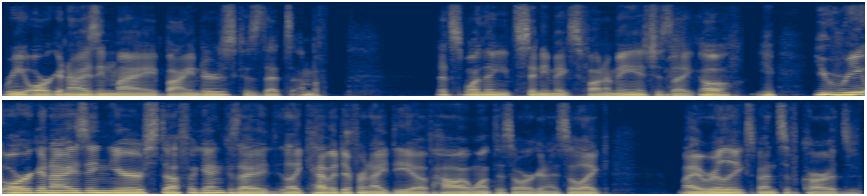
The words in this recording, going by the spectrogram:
reorganizing my binders because that's I'm a that's one thing Cindy makes fun of me. It's just like, oh, you, you reorganizing your stuff again because I like have a different idea of how I want this organized. So like my really expensive cards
